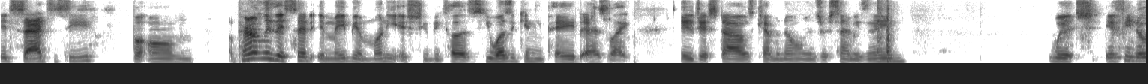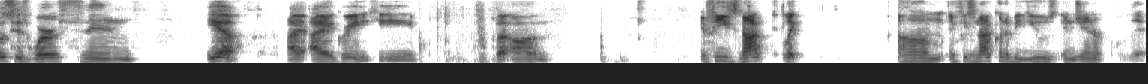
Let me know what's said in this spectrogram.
it's sad to see. But um, apparently they said it may be a money issue because he wasn't getting paid as like AJ Styles, Kevin Owens, or Sami Zayn. Which, if he knows his worth, then yeah, I I agree. He But um, if he's not like, um, if he's not going to be used in general, then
